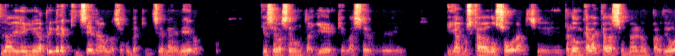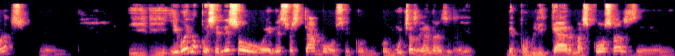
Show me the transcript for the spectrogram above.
la, en la primera quincena o la segunda quincena de enero, que ese va a ser un taller que va a ser, eh, digamos, cada dos horas, eh, perdón, cada, cada semana un par de horas. Eh, y, y, bueno, pues en eso, en eso estamos, con, con muchas ganas de, de publicar más cosas, de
